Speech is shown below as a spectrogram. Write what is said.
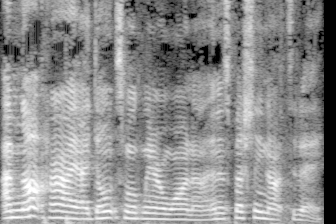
I'm not high. I don't smoke marijuana, and especially not today.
